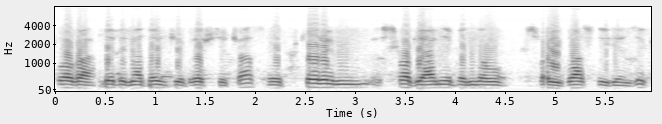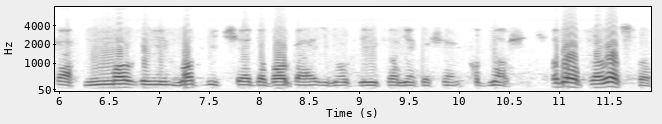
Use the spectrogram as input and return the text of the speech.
słowa, kiedy nadejdzie wreszcie czas, w którym Słowianie będą w swoich własnych językach mogli modlić się do Boga i mogli do Niego się odnosić. To było proroctwo,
